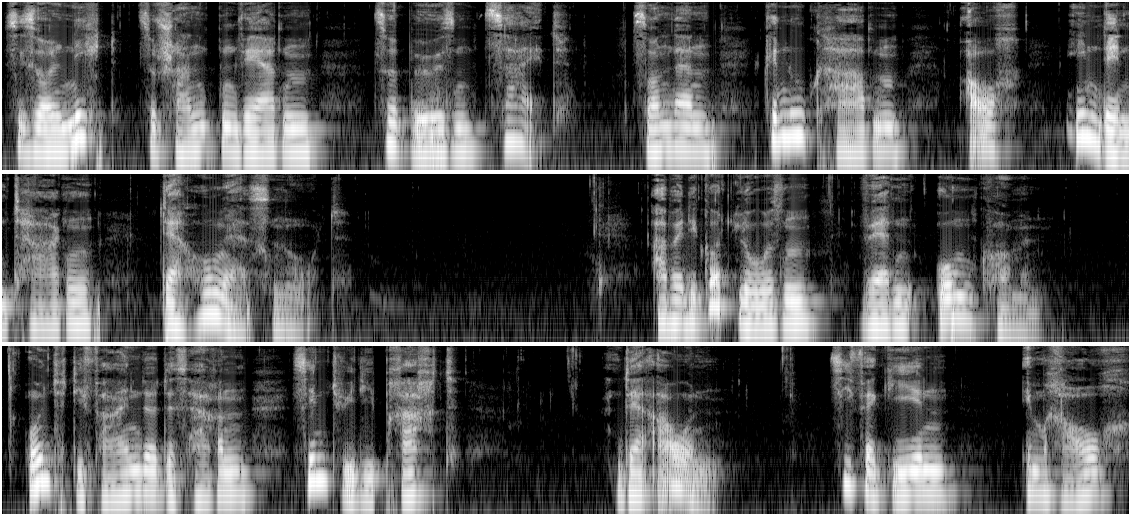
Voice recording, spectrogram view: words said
sie soll nicht zu Schanden werden zur bösen Zeit, sondern genug haben auch in den Tagen der Hungersnot. Aber die Gottlosen werden umkommen, und die Feinde des Herrn sind wie die Pracht der Auen. Sie vergehen im Rauch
